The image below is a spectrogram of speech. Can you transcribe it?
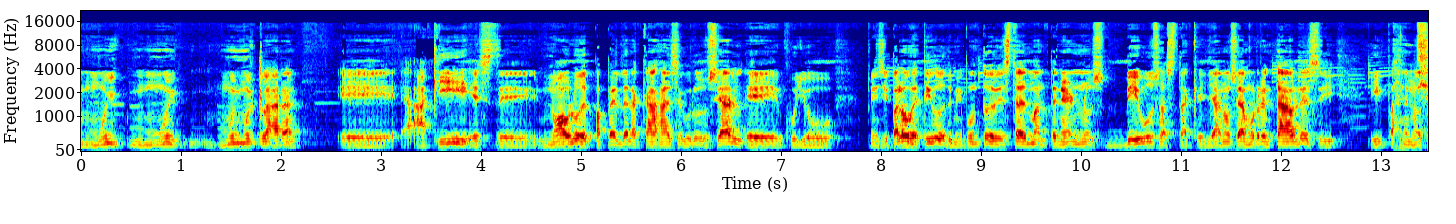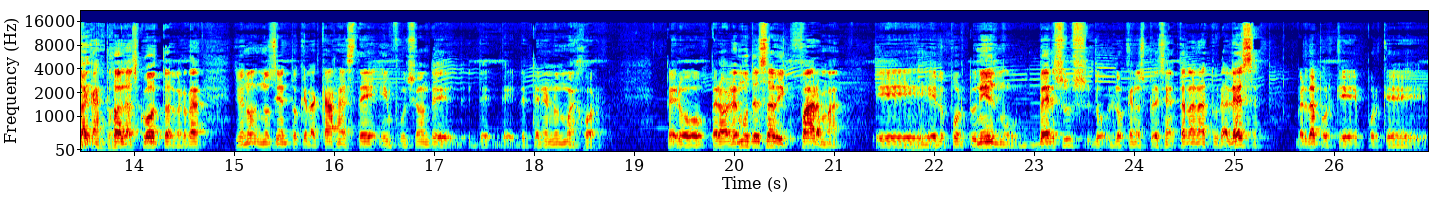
muy, muy, muy, muy clara. aquí este, no hablo del papel de la caja de seguro social, cuyo principal objetivo desde mi punto de vista es mantenernos vivos hasta que ya no seamos rentables y, y nos sacan todas las cuotas, ¿verdad? Yo no, no, siento que la caja esté en función de, de, tenernos mejor. Pero, pero hablemos de esa Big Pharma, eh, el oportunismo versus lo, que nos presenta la naturaleza, ¿verdad? Porque, porque,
